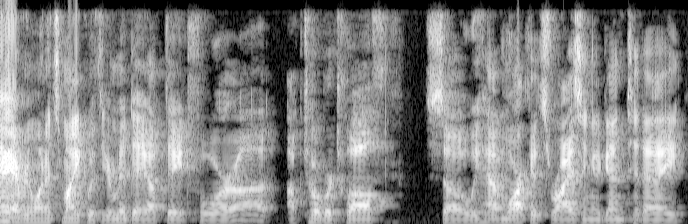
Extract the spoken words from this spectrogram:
Hey everyone, it's Mike with your midday update for uh, October 12th. So we have markets rising again today.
